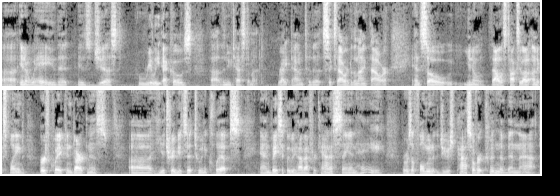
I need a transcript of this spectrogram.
uh, in a way that is just really echoes uh, the New Testament, right down to the sixth hour to the ninth hour. And so, you know, Thallus talks about unexplained earthquake and darkness. Uh, he attributes it to an eclipse. And basically, we have Africanus saying, hey, there was a full moon at the Jewish Passover. It couldn't have been that.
